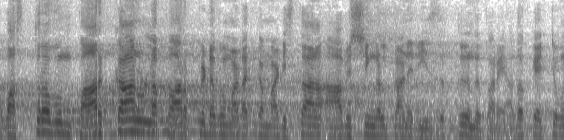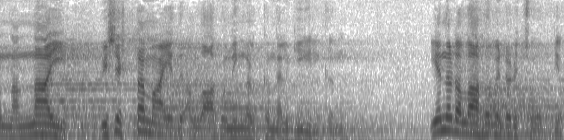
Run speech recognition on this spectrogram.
വസ്ത്രവും പാർക്കാനുള്ള പാർപ്പിടവും അടക്കം അടിസ്ഥാന ആവശ്യങ്ങൾക്കാണ് റിസക്ക് എന്ന് പറയാം. അതൊക്കെ ഏറ്റവും നന്നായി വിശിഷ്ടമായത് അള്ളാഹു നിങ്ങൾക്ക് നൽകിയിരിക്കുന്നു. എന്നിട്ട് അള്ളാഹുവിന്റെ ഒരു ചോദ്യം.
